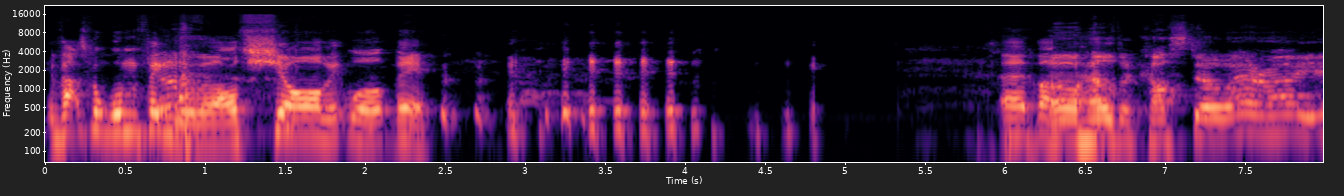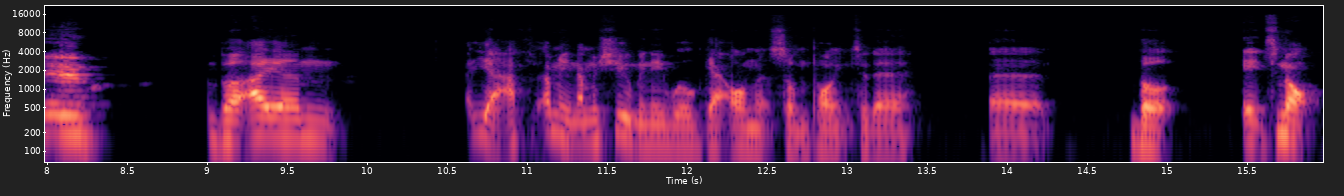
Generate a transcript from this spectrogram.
If that's the one thing we we're all sure it won't be. uh, but oh, Helder Costa, where are you? but I um yeah, I, I mean I'm assuming he will get on at some point today. Uh, but it's not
